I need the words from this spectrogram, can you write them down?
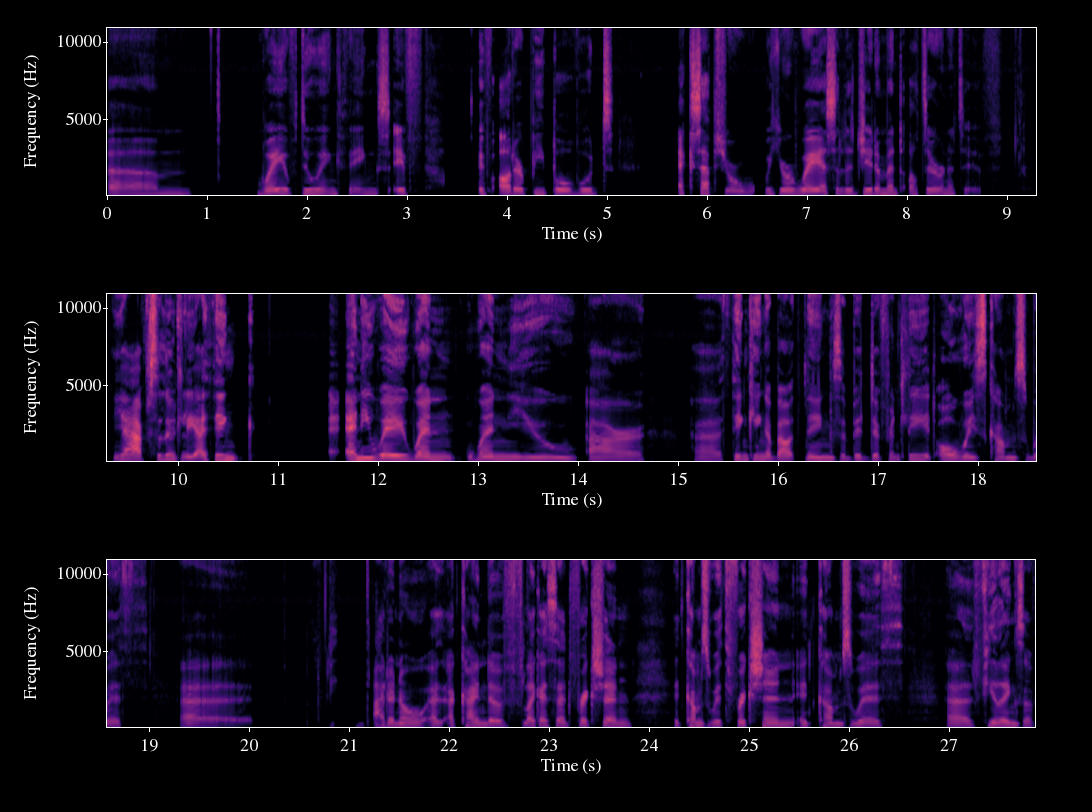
um, way of doing things if if other people would accept your your way as a legitimate alternative. Yeah absolutely. I think anyway when when you are uh, thinking about things a bit differently it always comes with uh, i don't know a, a, kind of like i said friction. It comes with friction. It comes with uh, feelings of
